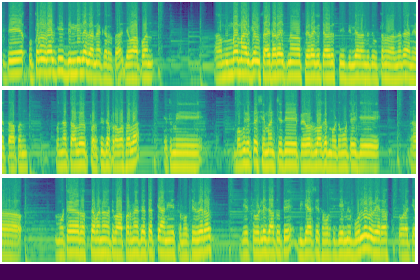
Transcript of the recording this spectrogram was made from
तिथे उतरण राहील की दिल्लीला जाण्याकरता जेव्हा आपण मुंबई मार्ग घेऊन सायदारा इथनं फेरा घेऊ त्यावेळेस ती दिल्लीला ते उतरण राहणार आहे. आणि आता आपण पुन्हा चालू आहे परतीच्या प्रवासाला. हे तुम्ही बघू शकता सिमेंटचे जे पेवर ब्लॉक आहेत मोठे मोठे जे मोठ्या रस्त्या बनवण्यासाठी वापरण्यात येतात ते आणि समोरचे वेरस जे तोडले जात होते बिजारचे समोरचे जे मी बोललेलो वेरस तोडायचे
